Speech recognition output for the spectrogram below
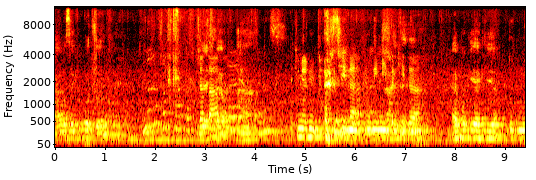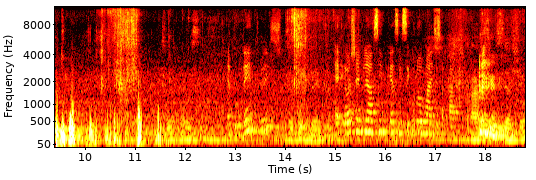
Ah, você que botou, não foi? Não, já estava. Já Já estava. estava. É, Ah. Mesmo, Cristina, no limite aqui da, É porque aqui, ó. do glúteo. Sim. É por dentro isso? Isso é por dentro. É, eu achei melhor assim, porque assim segurou mais o sapato. Ah, você achou?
